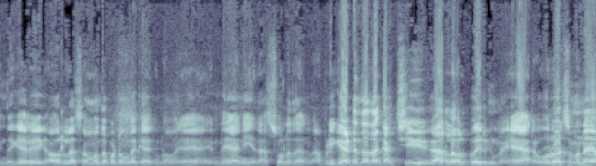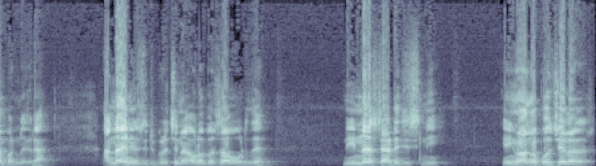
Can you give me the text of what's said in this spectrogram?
இந்த கேள்வி அவரில் சம்மந்தப்பட்டவங்கள கேட்கணும். ஏன் என்னையா நீ ஏதாவது சொல்லுதாரு அப்படி கேட்டிருந்தா தான் கட்சி வேறு லெவல் போயிருக்குமே. ஏன் ஒரு வருஷமா என்ன பண்ணுகிற? அண்ணா யூனிவர்சிட்டி பிரச்சனை அவ்வளோ பெருசாக ஓடுது. நீ என்ன ஸ்ட்ராட்டஜிஸ்ட் நீ? நீங்கள் வாங்க பொதுச் செயலாளர்.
